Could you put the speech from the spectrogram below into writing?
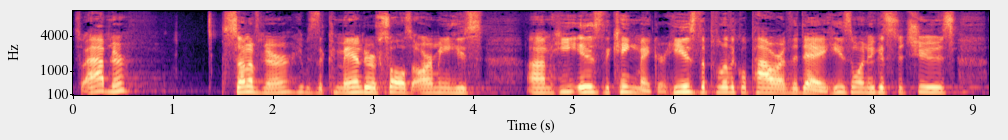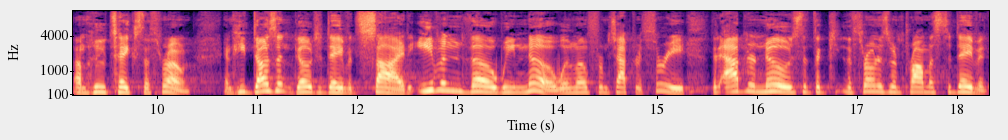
So Abner, son of Ner, he was the commander of Saul's army. He's um, he is the kingmaker. He is the political power of the day. He's the one who gets to choose um, who takes the throne. And he doesn't go to David's side, even though we know, we know from chapter 3, that Abner knows that the, the throne has been promised to David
